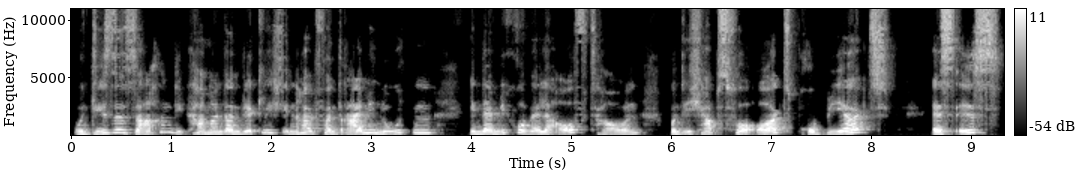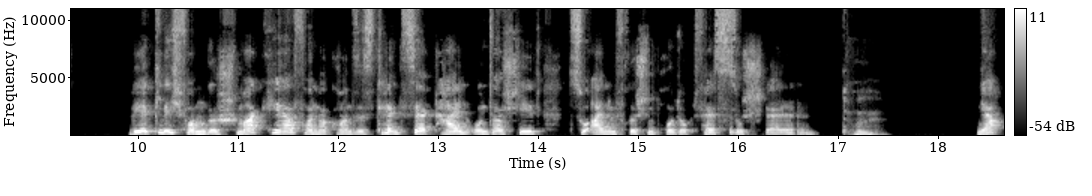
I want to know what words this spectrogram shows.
Und diese Sachen, die kann man dann wirklich innerhalb von drei Minuten in der Mikrowelle auftauen. Und ich habe es vor Ort probiert. Es ist wirklich vom Geschmack her, von der Konsistenz her kein Unterschied zu einem frischen Produkt festzustellen. Toll. Ja.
